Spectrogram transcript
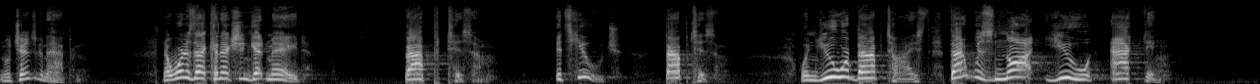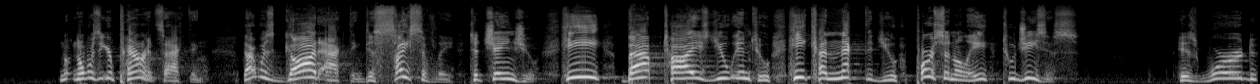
no change is going to happen. Now, where does that connection get made? Baptism. It's huge. Baptism. When you were baptized, that was not you acting. Nor was it your parents acting. That was God acting decisively to change you. He baptized you into, He connected you personally to Jesus. His word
